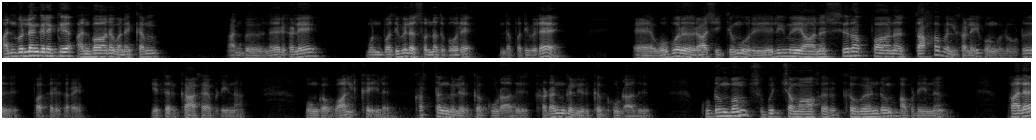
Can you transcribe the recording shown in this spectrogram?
அன்புள்ளங்களுக்கு அன்பான வணக்கம். அன்பு நேர்களே முன்பதிவில் சொன்னது போல இந்த பதிவில் ஒவ்வொரு ராசிக்கும் ஒரு எளிமையான சிறப்பான தகவல்களை உங்களோடு பகிர்கிறேன். எதற்காக அப்படின்னா உங்கள் வாழ்க்கையில் கஷ்டங்கள் இருக்கக்கூடாது கடன்கள் இருக்கக்கூடாது குடும்பம் சுபிட்சமாக இருக்க வேண்டும் அப்படின்னு பல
